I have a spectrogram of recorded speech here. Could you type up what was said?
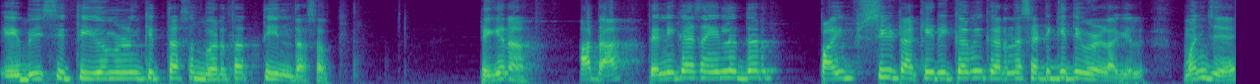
एबीसी तिघ मिळून किती तासात भरतात? तीन तासात. ठीक आहे ना? आता त्यांनी काय सांगितलं? तर पाईप सी टाकी रिकामी करण्यासाठी किती वेळ लागेल? म्हणजे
